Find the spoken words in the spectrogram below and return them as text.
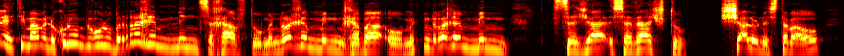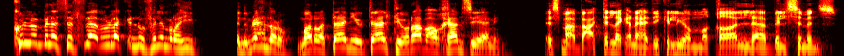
للاهتمام إنه كلهم بيقولوا بالرغم من سخافته من رغم من غبائه من رغم من سجا... سذاجته ال shallowness تبعه كلهم بلا استثناء بيقولوا لك إنه فيلم رهيب إنه بنحضره مرة ثانية وثالثه ورابعة وخامسة يعني. اسمع بعثت لك أنا هديك اليوم مقال لبيل سيمنز.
